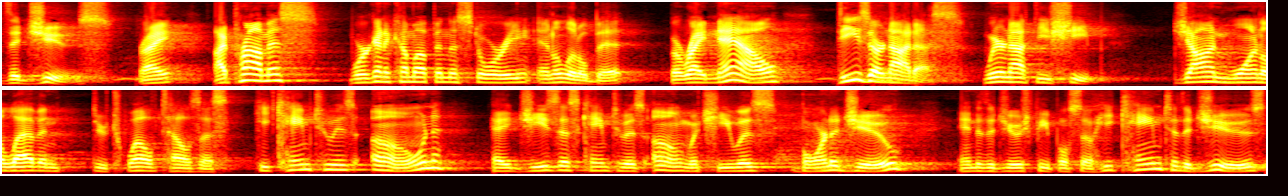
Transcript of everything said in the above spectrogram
the Jews, right? I promise we're going to come up in the story in a little bit, but right now, these are not us. We're not these sheep. John 1 11 through 12 tells us he came to his own. Okay, Jesus came to his own, which he was born a Jew into the Jewish people. So he came to the Jews,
